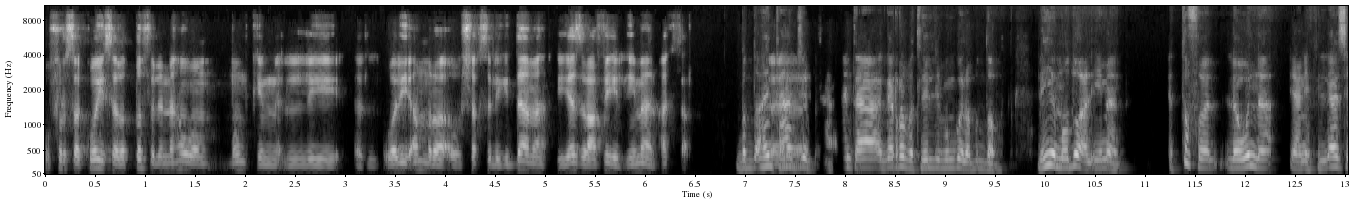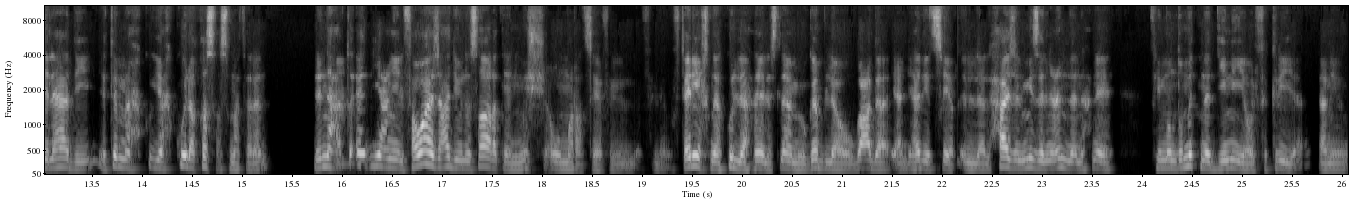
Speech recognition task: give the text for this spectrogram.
وفرصة كويسة للطفل إن هو ممكن اللي ال ولي أمره أو الشخص اللي قدامه يزرع فيه الإيمان أكثر. بالض أنت ها آآ جبتها، أنت قرّبت للي بنقوله بالضبط، اللي هي موضوع الإيمان. الطفل لو إنه يعني في الأسئلة هذه يتم يحك يحكوا له قصص مثلًا، لأن حت إمم، يعني الفواجع هذه واللي صارت يعني مش أول مرّة تصير في في تاريخنا كله إحنا الإسلامي وقبله وبعده يعني هذه تصير. ال الحاجة الميزة اللي عندنا نحن في منظومتنا الدينية والفكرية، يعني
